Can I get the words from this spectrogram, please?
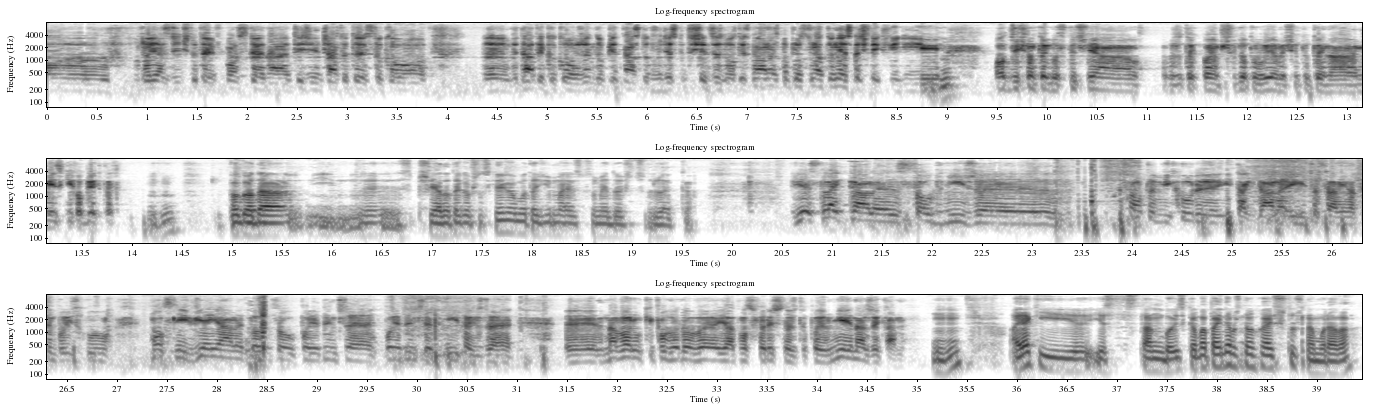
e, wyjazd gdzieś tutaj w Polskę na tydzień czasu, to jest około e, wydatek około rzędu 15-20 tysięcy złotych. No ale po prostu na to nie stać w tej chwili. I od 10 stycznia, że tak powiem, przygotowujemy się tutaj na miejskich obiektach. Mhm pogoda sprzyja do tego wszystkiego, bo ta zima jest w sumie dość lekka. Jest lekka, ale są dni, że są te wichury i tak dalej i czasami na tym boisku mocniej wieje, ale to są pojedyncze, pojedyncze dni, także y, na warunki pogodowe i atmosferyczne, że tak powiem, nie narzekamy. Mhm. A jaki jest stan boiska? Bo pamiętam, że to chyba jest sztuczna murawa.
